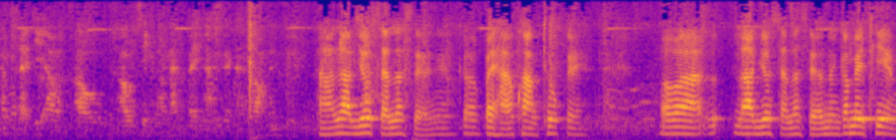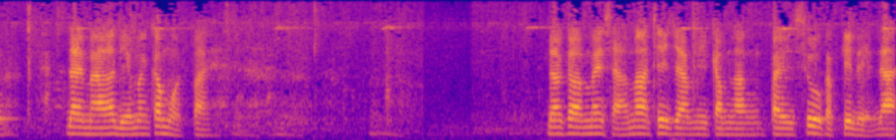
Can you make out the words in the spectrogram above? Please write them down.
ถ้าเมื่อไหร่ที่เอาเอาเอาสิ่งเหล่านั้นไปหาเงินหาทองนั่นคือหาลาบยศสรรเสริญก็ไปหาความทุกข์เลย เพราะว่าลาบยศสรรเสริญมันก็ไม่เที่ยงได้มาแล้วเดี๋ยวมันก็หมดไป แล้วก็ไม่สามารถที่จะมีกำลังไปสู้กับกิเลสได้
